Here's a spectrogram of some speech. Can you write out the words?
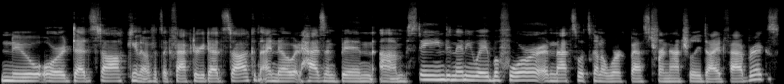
new or dead stock, you know, if it's like factory dead stock, I know it hasn't been um, stained in any way before, and that's what's going to work best for naturally dyed fabrics.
